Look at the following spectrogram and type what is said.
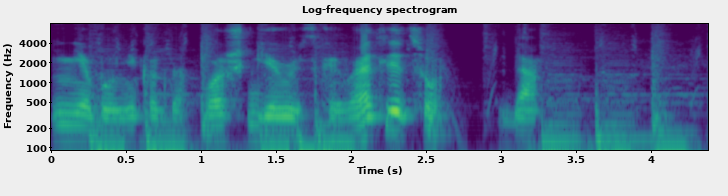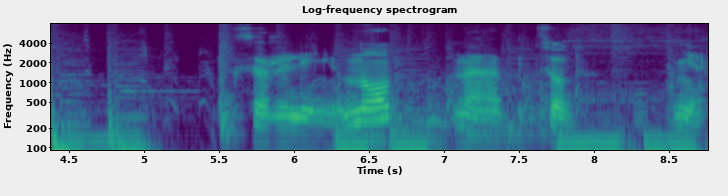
не был никогда. Ваш герой скрывает лицо? Да. К сожалению. Но на 500... Не,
